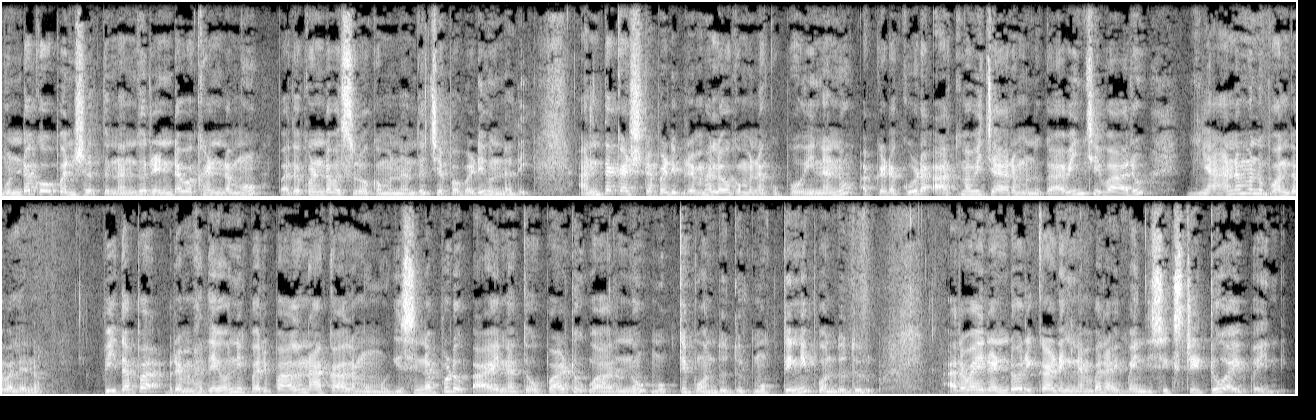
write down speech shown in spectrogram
ముండకోపనిషత్తునందు రెండవ ఖండము పదకొండవ శ్లోకమునందు చెప్పబడి ఉన్నది. అంత కష్టపడి బ్రహ్మలోకమునకు పోయినను అక్కడ కూడా ఆత్మవిచారమును గావించి వారు జ్ఞానమును పొందవలెను. పిదప బ్రహ్మదేవుని పరిపాలనా కాలము ముగిసినప్పుడు ఆయనతో పాటు వారును ముక్తి పొందుదురు ముక్తిని పొందుదురు. అరవై రెండో రికార్డింగ్ నెంబర్ అయిపోయింది సిక్స్టీ టూ అయిపోయింది.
